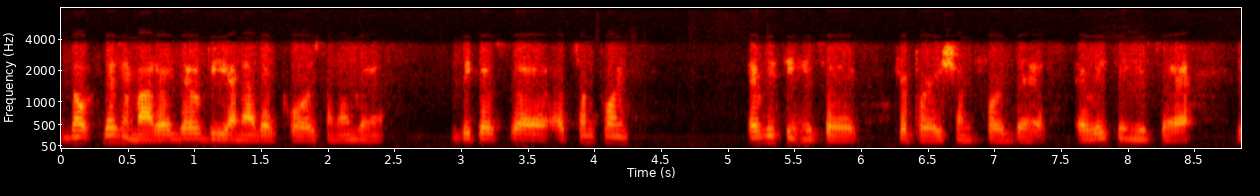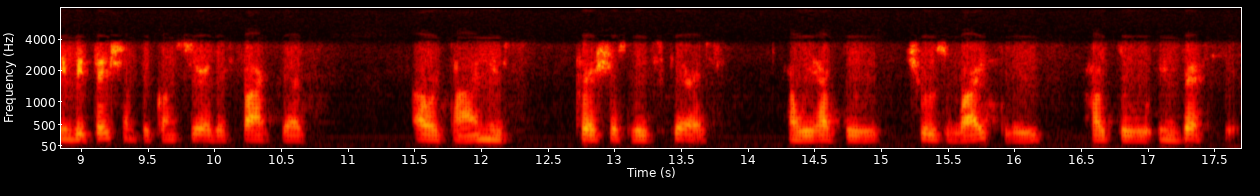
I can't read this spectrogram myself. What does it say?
no, doesn't matter. There will be another course, and I'm going to because uh, at some point everything is a preparation for death. Everything is a invitation to consider the fact that our time is preciously scarce, and we have to choose wisely how to invest it.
